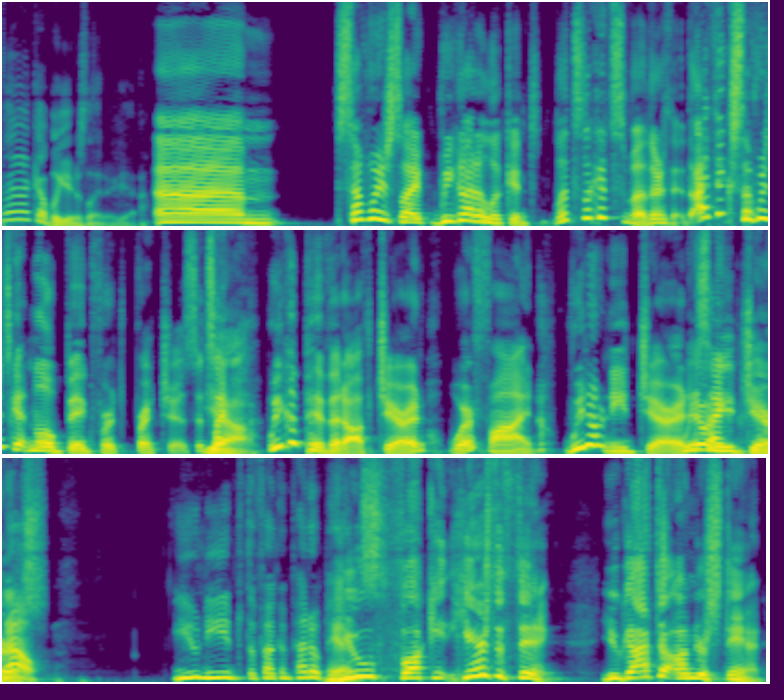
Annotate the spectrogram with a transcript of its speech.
eh, a couple years later, yeah. Um, Subway's like, we got to look into. Let's look at some other things. I think Subway's getting a little big for its britches. It's Yeah. like we could pivot off Jared. We're fine. We don't need Jared. we it's don't like, need Jared. No, you need the fucking pedo pants. You fucking. Here's the thing. You got to understand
